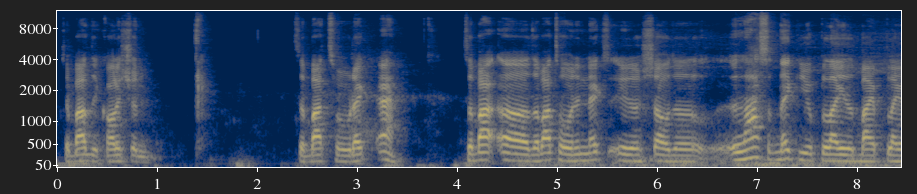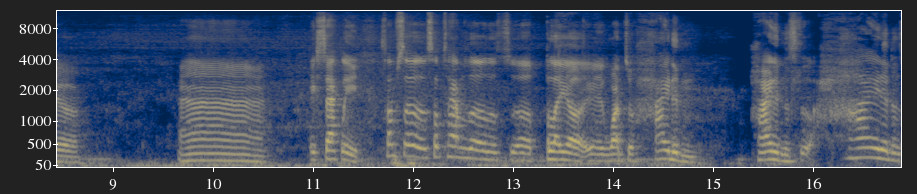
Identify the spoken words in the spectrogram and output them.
It's about the collection. The battle deck. Ah. The bat uh the battle the next is show the last deck you play by player. Ah. Exactly. Some sometimes the, the player want to hide hiding hiding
